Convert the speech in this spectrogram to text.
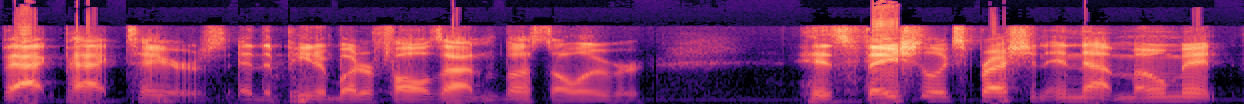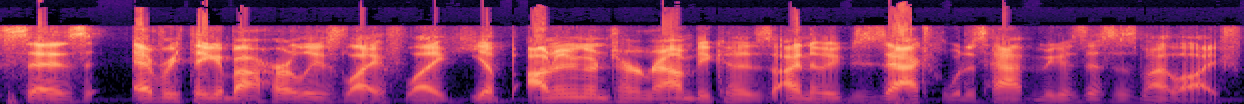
backpack tears, and the peanut butter falls out and busts all over. His facial expression in that moment says everything about Hurley's life. Like, yep, I'm not even going to turn around because I know exactly what has happened because this is my life.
